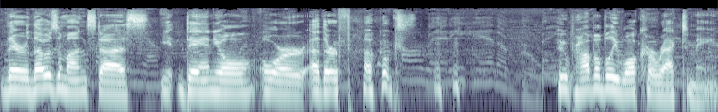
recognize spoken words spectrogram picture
there are those amongst us, Daniel or other folks, who probably will correct me.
